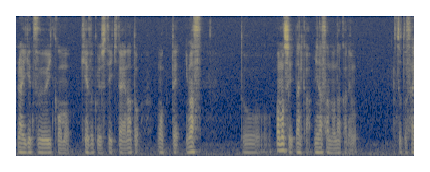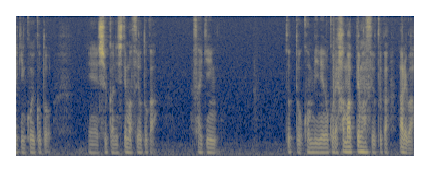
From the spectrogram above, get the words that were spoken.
来月以降も継続していきたいなと思っています。とまあ、もし何か皆さんの中でもちょっと最近こういうこと、えー、習慣にしてますよとか最近ちょっとコンビニのこれハマってますよとかあれば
